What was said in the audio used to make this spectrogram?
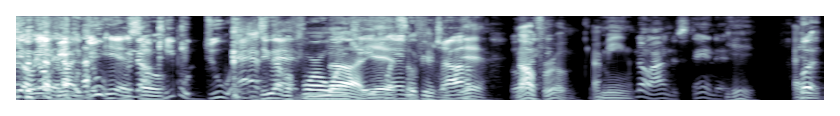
Yo, No, yeah, people like, do, yeah, no, so- people do ask. Do you have a 401k Nah, yeah, plan some with your people- job? Yeah, no, for real. I mean, No, I understand that. yeah, But And-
